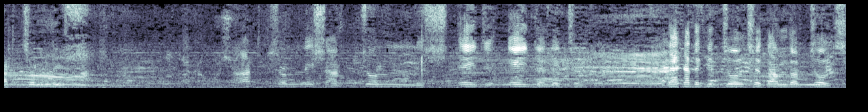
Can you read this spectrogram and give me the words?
আটচল্লিশ। আটচল্লিশ আটচল্লিশ। এই যে এইটা দেখছেন? দেখা দেখি চলছে দাম দর চলছে।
